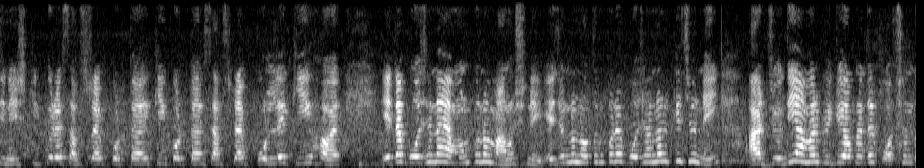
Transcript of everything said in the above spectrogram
জিনিস, কী করে সাবস্ক্রাইব করতে হয়, কী করতে হয় সাবস্ক্রাইব করলে কি হয়, এটা বোঝে না এমন কোনো মানুষ নেই। এই জন্য নতুন করে বোঝানোর কিছু নেই। আর যদি আমার ভিডিও আপনাদের পছন্দ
